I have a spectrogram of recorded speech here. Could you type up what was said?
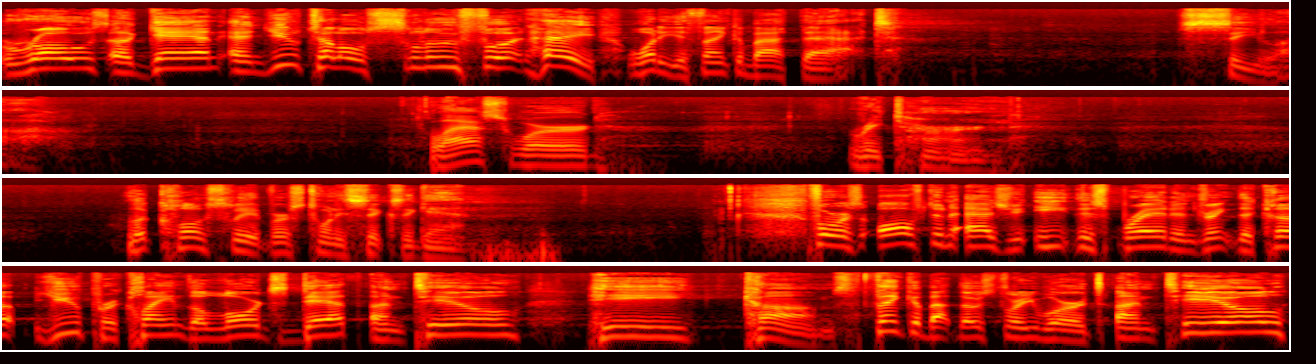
rose again, and you tell old Slewfoot, hey, what do you think about that? Selah. Last word return. Look closely at verse 26 again. For as often as you eat this bread and drink the cup, you proclaim the Lord's death until he comes. Think about those three words until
